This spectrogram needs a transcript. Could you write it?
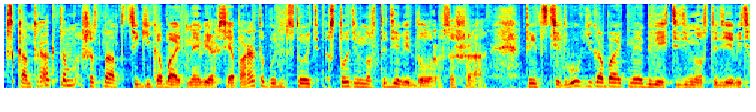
С контрактом 16-гигабайтная версия аппарата будет стоить 199 долларов США, 32-гигабайтная 299,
